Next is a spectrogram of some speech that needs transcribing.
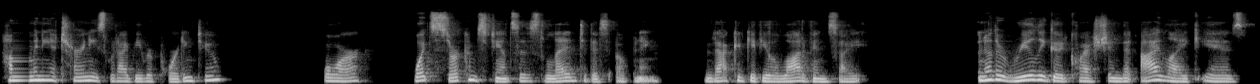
How many attorneys would I be reporting to? Or what circumstances led to this opening? That could give you a lot of insight. Another really good question that I like is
